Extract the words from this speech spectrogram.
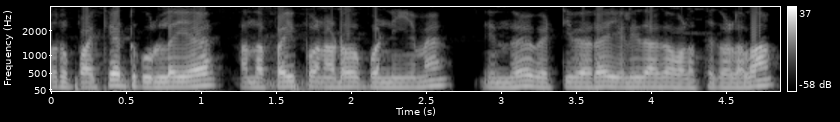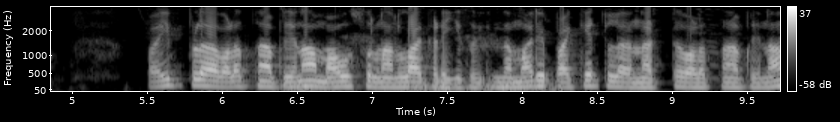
ஒரு பக்கெட்டுக்குள்ளேயே அந்த பைப்பை நடவு பண்ணியுமே இந்த வெட்டி வேற எளிதாக வளர்த்துக்கொள்ளலாம். பைப்பில் வளர்த்தோம் அப்படின்னா மகசூல் நல்லா கிடைக்கிது. இந்த மாதிரி பக்கெட்டில் நட்டு வளர்த்தோம் அப்படின்னா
